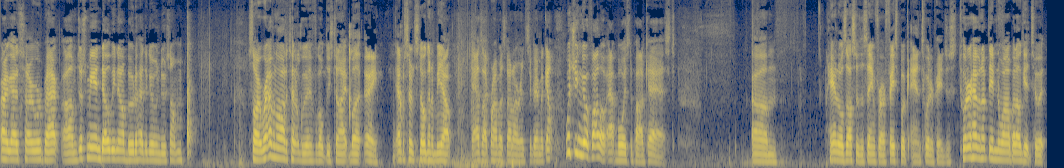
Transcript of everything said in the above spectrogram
All right, guys. Sorry, we're back. Um, just me and Dobie now. Buddha had to go and do something. Sorry, we're having a lot of technical difficulties tonight, but hey, episode's still going to be out as I promised on our Instagram account, which you can go follow at Boys the Podcast. Um, handle is also the same for our Facebook and Twitter pages. Twitter haven't updated in a while, but I'll get to it.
